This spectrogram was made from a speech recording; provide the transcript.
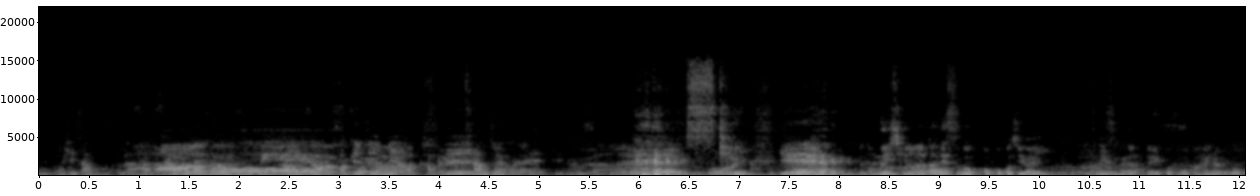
のお日さんの「さんあーかけてんねやか。ぶれるなってすごいすげえ。なんか無意識の中ですごくこう心地がいい。リズムだったり五感選びを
